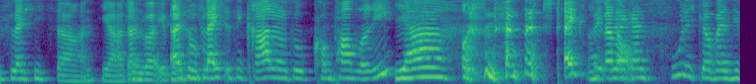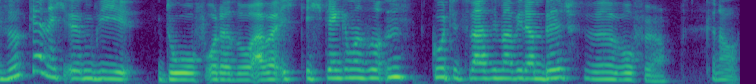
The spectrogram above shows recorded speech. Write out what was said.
vielleicht liegt es daran. Ja, dann war eben. Also vielleicht ist sie gerade so Komparserie ja, und dann steigt sie das dann wäre auch. ganz cool. Ich glaube, weil sie wirkt ja nicht irgendwie doof oder so. Aber ich, ich denke immer so, hm, gut, jetzt war sie mal wieder im Bild für wofür. Genau.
